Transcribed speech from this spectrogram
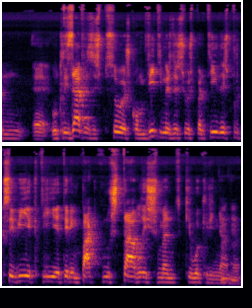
um, uh, utilizava essas pessoas como vítimas das suas partidas porque sabia que ia ter impacto no establishment que o acarinhava. Uhum.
